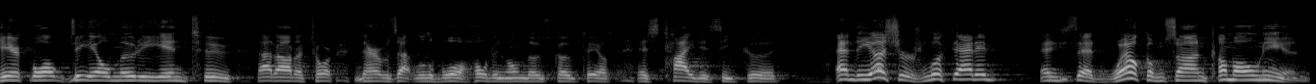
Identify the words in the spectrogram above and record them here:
Here walked D.L. Moody into that auditorium. And there was that little boy holding on those coattails as tight as he could. And the ushers looked at him And he said, Welcome, son, come on in.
